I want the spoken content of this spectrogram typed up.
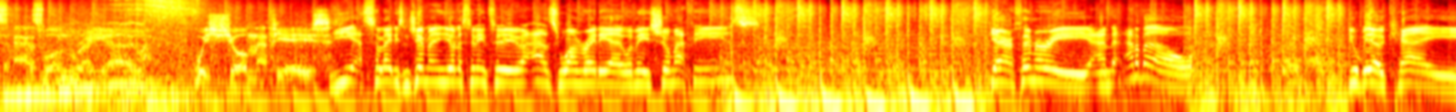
Is As One Radio with Sean Mathews. Yes, ladies and gentlemen, you're listening to As One Radio with me, Sean Mathews, Gareth Emery, and Annabel. You'll be okay.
